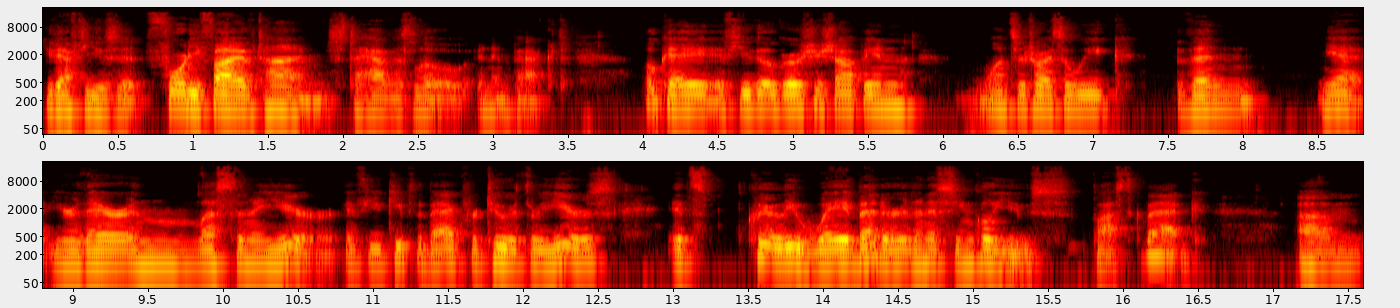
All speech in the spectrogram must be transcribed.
you'd have to use it 45 times to have as low an impact. Okay, if you go grocery shopping once or twice a week, then yeah, you're there in less than a year. If you keep the bag for two or three years, it's clearly way better than a single use plastic bag. Um,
